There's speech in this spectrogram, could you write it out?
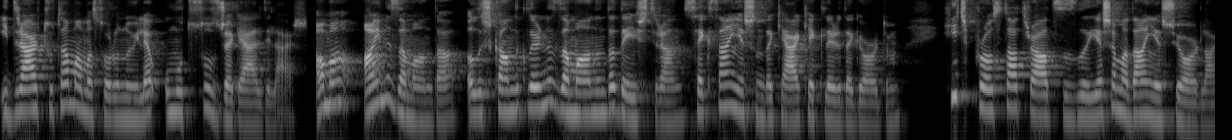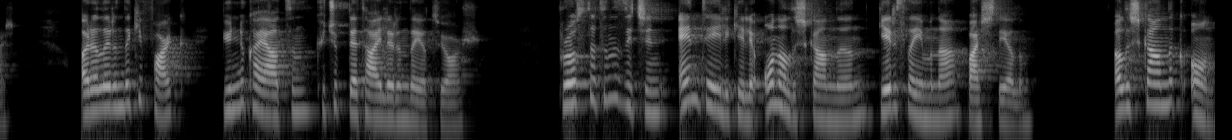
idrar tutamama sorunuyla umutsuzca geldiler. Ama aynı zamanda alışkanlıklarını zamanında değiştiren 80 yaşındaki erkekleri de gördüm. Hiç prostat rahatsızlığı yaşamadan yaşıyorlar. Aralarındaki fark günlük hayatın küçük detaylarında yatıyor. Prostatınız için en tehlikeli 10 alışkanlığın geri sayımına başlayalım. Alışkanlık 10.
